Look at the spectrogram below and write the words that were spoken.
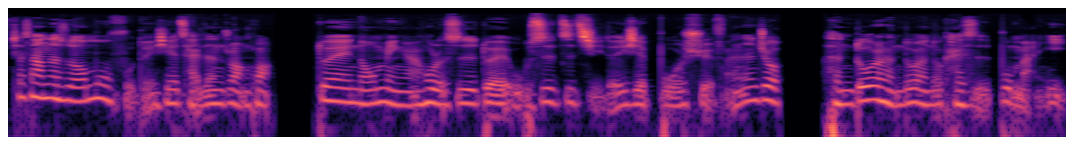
加上那时候幕府的一些财政状况，对农民啊，或者是对武士自己的一些剥削，反正就。很多人很多人都开始不满意，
